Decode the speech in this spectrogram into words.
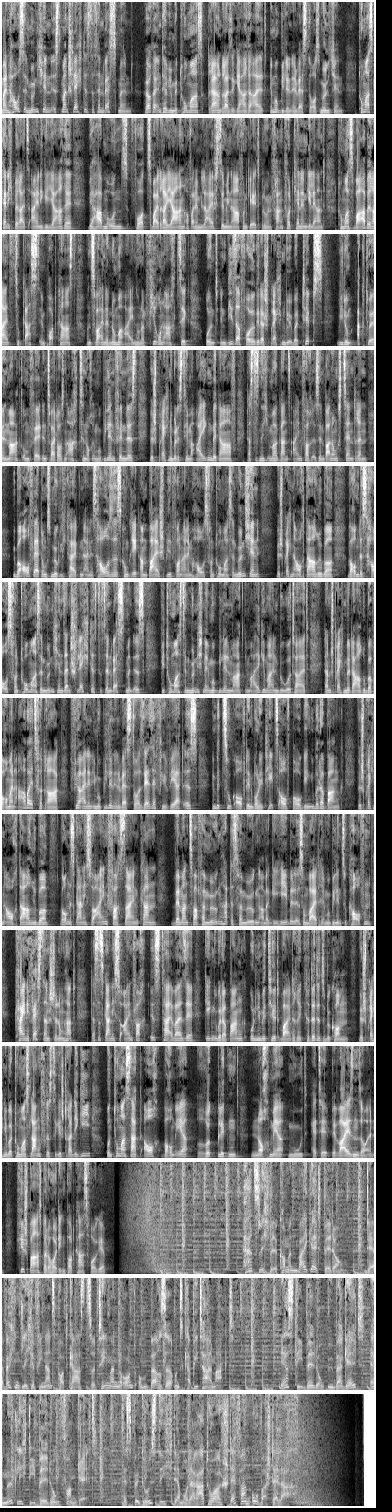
Mein Haus in München ist mein schlechtestes Investment. Hörerinterview mit Thomas, 33 Jahre alt, Immobilieninvestor aus München. Thomas kenne ich bereits einige Jahre. Wir haben uns vor zwei, drei Jahren auf einem Live-Seminar von Geldbildung in Frankfurt kennengelernt. Thomas war bereits zu Gast im Podcast und zwar in der Nummer 184 und in dieser Folge, da sprechen wir über Tipps, wie du im aktuellen Marktumfeld in 2018 noch Immobilien findest. Wir sprechen über das Thema Eigenbedarf, dass das nicht immer ganz einfach ist in Ballungszentren, über Aufwertungsmöglichkeiten eines Hauses, konkret am Beispiel von einem Haus von Thomas in München. Wir sprechen auch darüber, warum das Haus von Thomas in München sein schlechtestes Investment ist, wie Thomas den Münchner Immobilienmarkt im Allgemeinen beurteilt. Dann sprechen wir darüber, warum ein Arbeitsvertrag für einen Immobilieninvestor sehr, sehr viel wert ist in Bezug auf den Bonitätsaufbau gegenüber der Bank. Wir sprechen auch darüber, warum es gar nicht so einfach sein kann, wenn man zwar Vermögen hat, das Vermögen aber gehebelt ist, um weitere Immobilien zu kaufen, keine Festanstellung hat, dass es gar nicht so einfach ist, teilweise gegenüber der Bank unlimitiert weitere Kredite zu bekommen. Wir sprechen über Thomas langfristige Strategie und Thomas sagt auch, warum er rückblickend noch mehr Mut hätte beweisen sollen. Viel Spaß bei der heutigen Podcast-Folge. Herzlich willkommen bei Geldbildung der wöchentliche Finanzpodcast zu Themen rund um Börse und Kapitalmarkt. Erst die Bildung über Geld ermöglicht die Bildung von Geld. Es begrüßt dich der Moderator Stefan Obersteller.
